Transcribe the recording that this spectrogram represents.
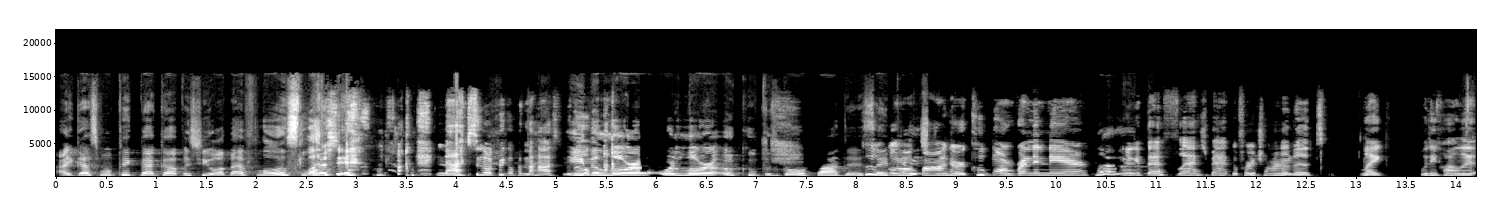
I guess we'll pick back up. Is she on that floor sliding? nah, she's gonna pick up in the hospital. Either Laura or Laura or Cooper's gonna find her. Coop gonna find her. Coop gonna run in there. Gonna get that flashback of her trying to like what do you call it?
